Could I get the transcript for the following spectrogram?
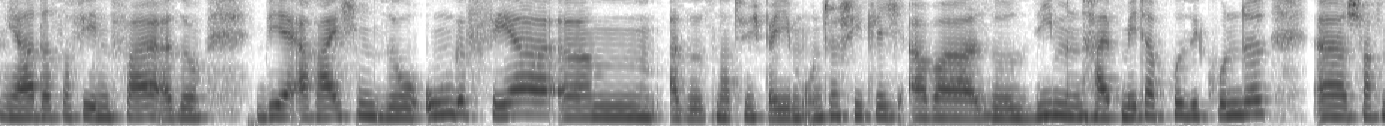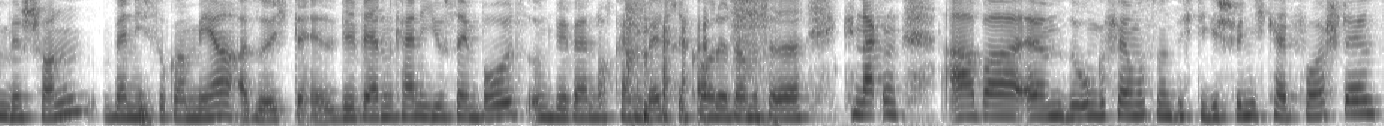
Ja, das auf jeden Fall. Also wir erreichen so ungefähr, ähm, also ist natürlich bei jedem unterschiedlich, aber so siebeneinhalb Meter pro Sekunde äh, schaffen wir schon, wenn nicht oh. sogar mehr. Also ich, wir werden keine Usain Bowls und wir werden auch keine Weltrekorde damit äh, knacken, aber ähm, so ungefähr muss man sich die Geschwindigkeit vorstellen.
